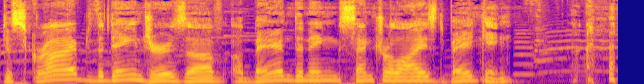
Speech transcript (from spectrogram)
described the dangers of abandoning centralized banking,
